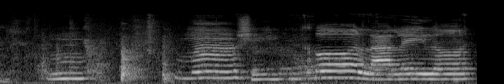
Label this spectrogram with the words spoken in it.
אנו מ- מ- יושבים, בין יושבים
